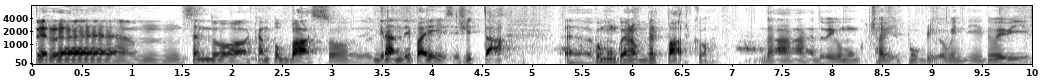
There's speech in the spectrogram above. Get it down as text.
per, ehm, essendo a Campobasso, eh, grande paese, città, eh, comunque era un bel parco. Da, dove comunque c'avevi il pubblico, quindi dovevi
